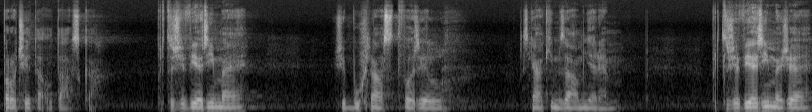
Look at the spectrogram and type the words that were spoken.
Proč je ta otázka? Protože věříme, že Bůh nás stvořil s nějakým záměrem. Protože věříme, že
